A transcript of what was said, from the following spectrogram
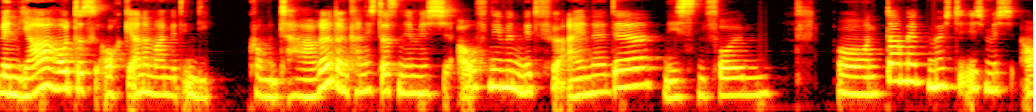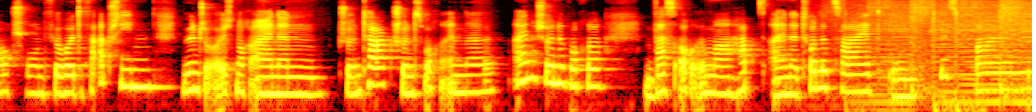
Wenn ja, haut das auch gerne mal mit in die Kommentare. Dann kann ich das nämlich aufnehmen mit für eine der nächsten Folgen. Und damit möchte ich mich auch schon für heute verabschieden. Wünsche euch noch einen schönen Tag, schönes Wochenende, eine schöne Woche, was auch immer. Habt eine tolle Zeit und bis bald.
